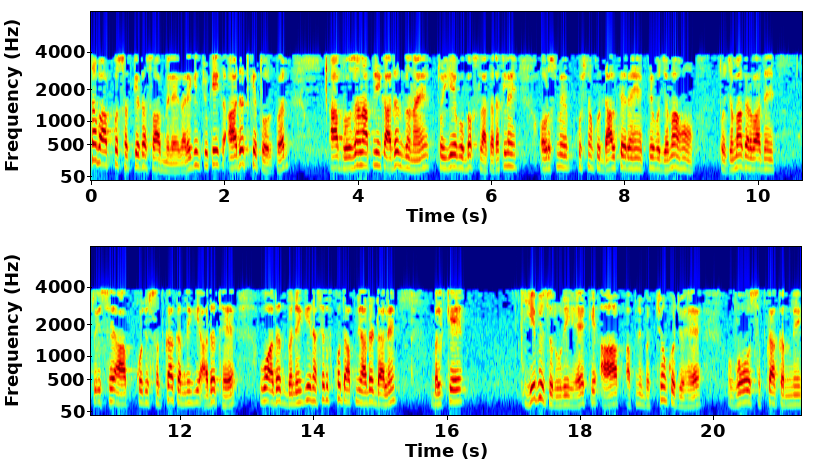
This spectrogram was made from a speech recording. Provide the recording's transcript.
تب آپ کو صدقے کا ثواب ملے گا۔ لیکن چونکہ ایک عادت کے طور پر آپ روزانہ اپنی ایک عادت بنائیں تو یہ وہ بخش لا کر رکھ لیں اور اس میں کچھ نہ کچھ ڈالتے رہیں، پھر وہ جمع ہوں تو جمع کروا دیں۔ تو اس سے آپ کو جو صدقہ کرنے کی عادت ہے وہ عادت بنے گی، نہ صرف خود اپنی عادت ڈالیں بلکہ یہ بھی ضروری ہے کہ آپ اپنے بچوں کو جو ہے وہ صدقہ کرنے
